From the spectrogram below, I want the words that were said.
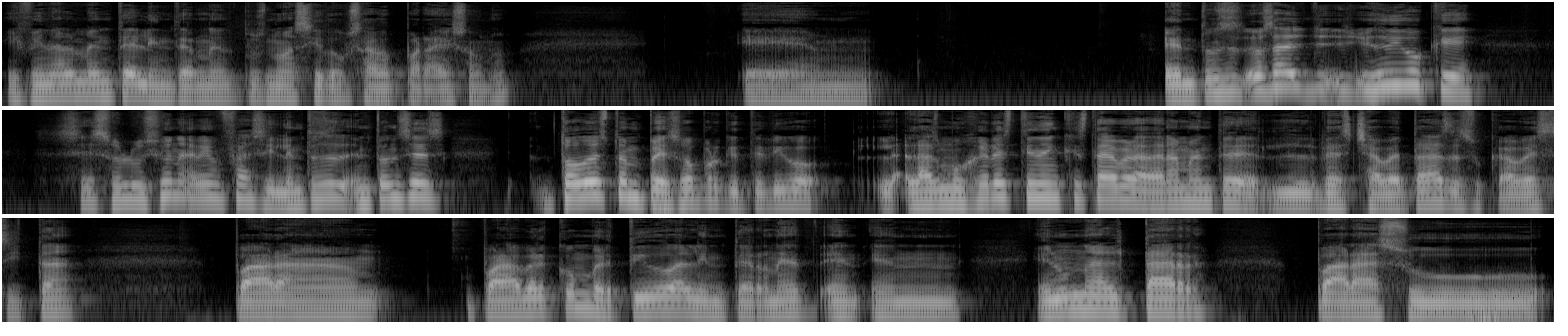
Y finalmente el Internet pues no ha sido usado para eso, ¿no? Em, entonces, o sea, yo, digo que se soluciona bien fácil. Entonces, entonces, todo esto empezó porque te digo, las mujeres tienen que estar verdaderamente deschavetadas de su cabecita para, para haber convertido al Internet en, en, en un altar para su...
